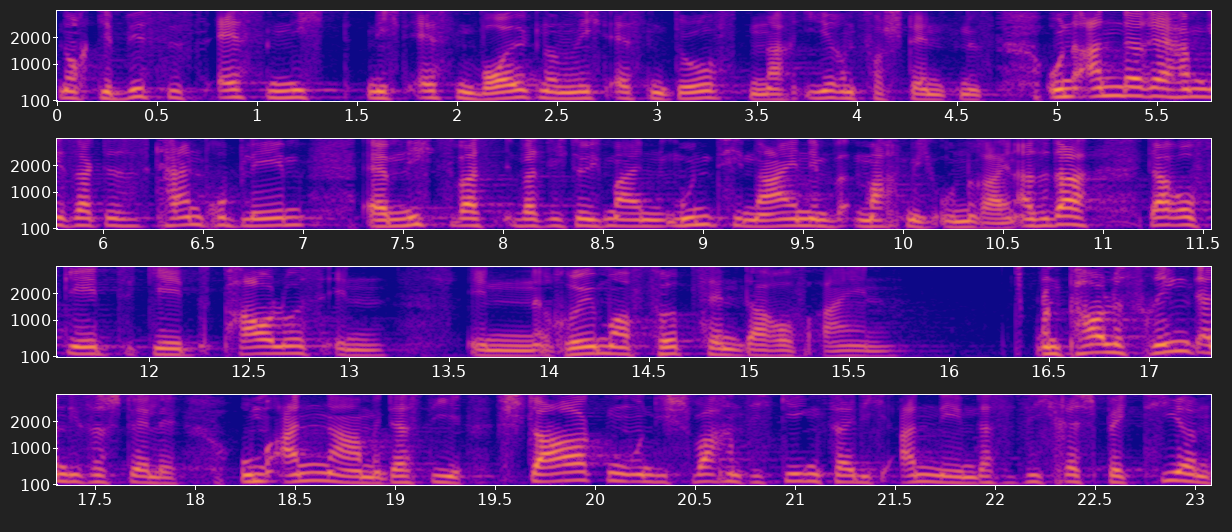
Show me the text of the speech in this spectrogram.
noch gewisses Essen nicht, nicht essen wollten oder nicht essen durften, nach ihrem Verständnis. Und andere haben gesagt, das ist kein Problem, ähm, nichts, was, was ich durch meinen Mund hineinnehme, macht mich unrein. Also da, darauf geht, geht Paulus in, in Römer 14 darauf ein. Und Paulus ringt an dieser Stelle um Annahme, dass die Starken und die Schwachen sich gegenseitig annehmen, dass sie sich respektieren,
